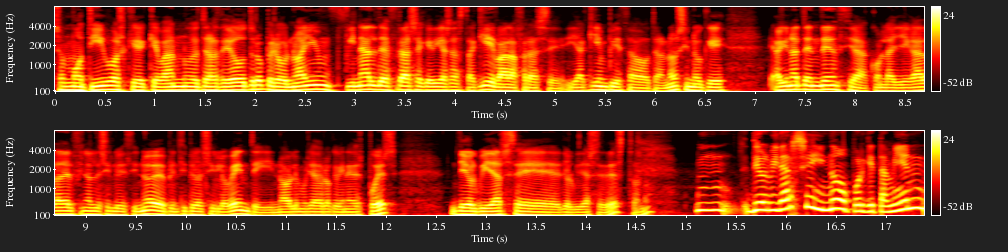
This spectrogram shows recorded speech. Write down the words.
son motivos que, que van uno detrás de otro, pero no hay un final de frase que digas hasta aquí va la frase y aquí empieza otra, ¿no? Sino que hay una tendencia con la llegada del final del siglo XIX, principio del siglo XX, y no hablemos ya de lo que viene después, de olvidarse, de olvidarse de esto, ¿no? Mm, De olvidarse y no, porque también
